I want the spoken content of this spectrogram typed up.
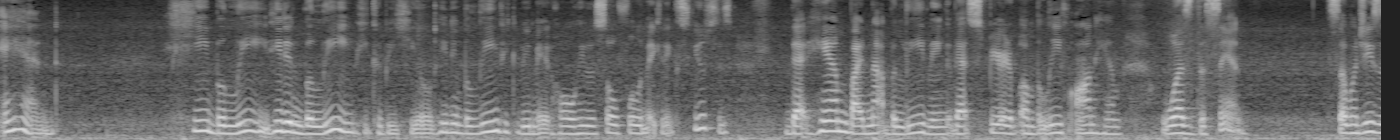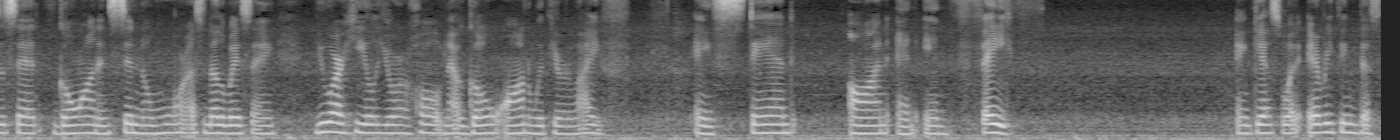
and he believed he didn't believe he could be healed he didn't believe he could be made whole he was so full of making excuses that him by not believing that spirit of unbelief on him was the sin so when jesus said go on and sin no more that's another way of saying you are healed you are whole now go on with your life and stand on and in faith and guess what? Everything that's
